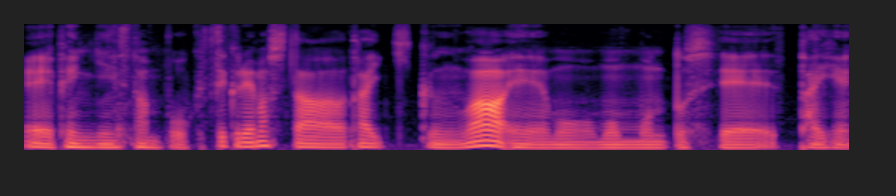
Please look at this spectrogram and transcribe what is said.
えーペンギンスタンプを送ってくれました。大輝くんは、えーもう悶々として大変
